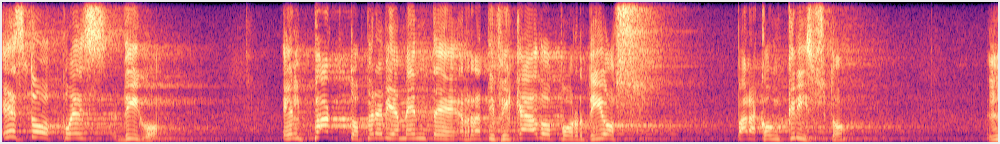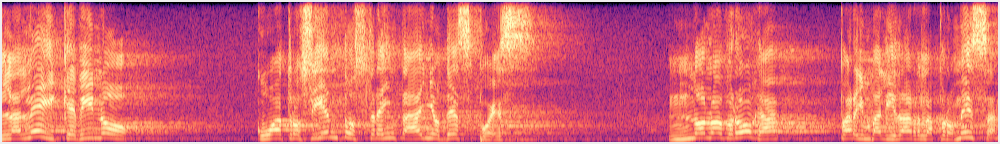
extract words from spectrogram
Esto pues digo, el pacto previamente ratificado por Dios para con Cristo, la ley que vino 430 años después, no lo abroga para invalidar la promesa.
